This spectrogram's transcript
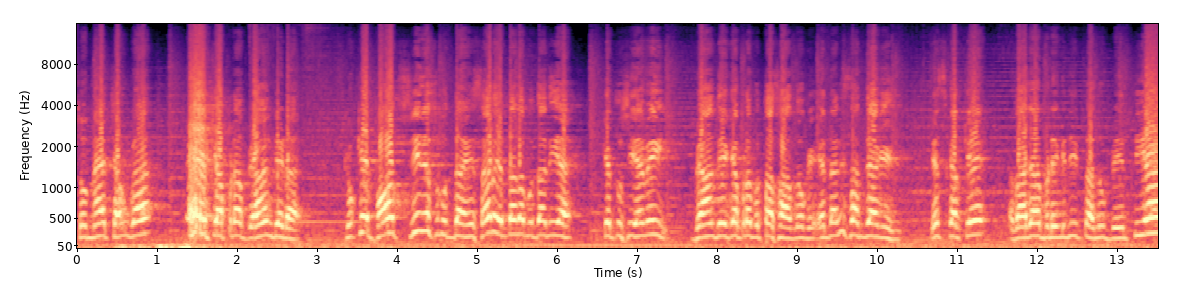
ਸੋ ਮੈਂ ਚਾਹੂੰਗਾ ਕਿ ਆਪਣਾ ਬਿਆਨ ਜਿਹੜਾ ਕਿਉਂਕਿ ਬਹੁਤ ਸੀਰੀਅਸ ਮੁੱਦਾ ਹੈ। ਸਰ ਇਦਾਂ ਦਾ ਮੁੱਦਾ ਨਹੀਂ ਹੈ ਕਿ ਤੁਸੀਂ ਐਵੇਂ ਹੀ ਬਿਆਨ ਦੇ ਕੇ ਆਪਣਾ ਮੁੱਦਾ ਸਾਧ ਲਓਗੇ ਇਦਾਂ ਨਹੀਂ ਸਮਝਾਂਗੇ ਇਸ ਕਰਕੇ ਰਾਜਾ ਬੜਿੰਗ ਜੀ, ਤੁਹਾਨੂੰ ਬੇਨਤੀ ਹੈ,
